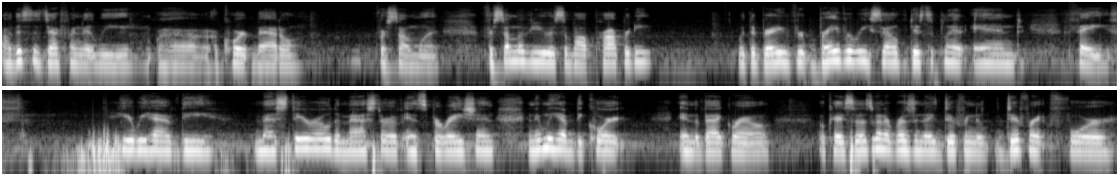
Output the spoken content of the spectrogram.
Oh, this is definitely uh, a court battle for someone. For some of you, it's about property with the bravery, self discipline, and faith. Here we have the Mastero, the master of inspiration, and then we have the court in the background. Okay, so it's going to resonate different, different for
